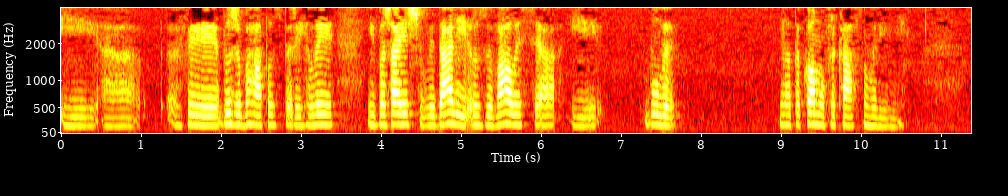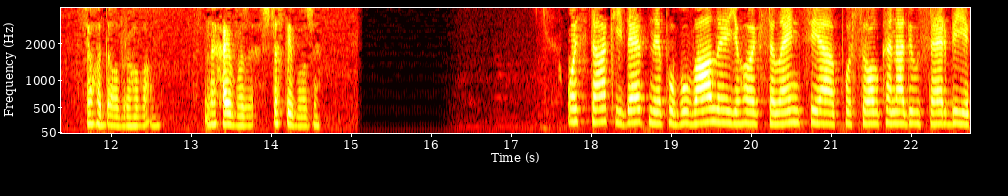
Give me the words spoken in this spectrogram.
і е, ви дуже багато зберегли. І бажаю, щоб ви далі розвивалися і були на такому прекрасному рівні. Всього доброго вам. Нехай Боже, щасти Боже. Ось так і де б не побували його екселенція, посол Канади у Сербії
